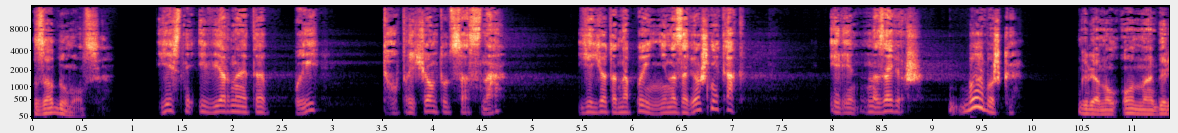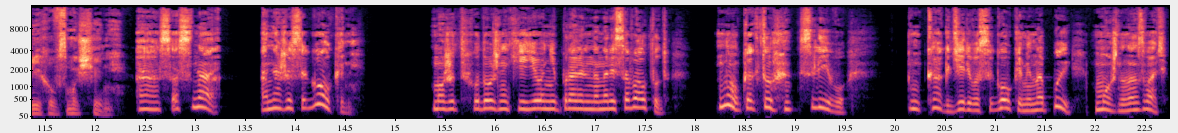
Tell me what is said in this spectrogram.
задумался. Если и верно это «пы», то при чем тут сосна? Ее-то на «пы» не назовешь никак? Или назовешь? Бабушка, Глянул он на Абериху в смущении. а сосна, она же с иголками. Может, художник ее неправильно нарисовал тут? Ну, как ту сливу. Как дерево с иголками на «пы» можно назвать?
